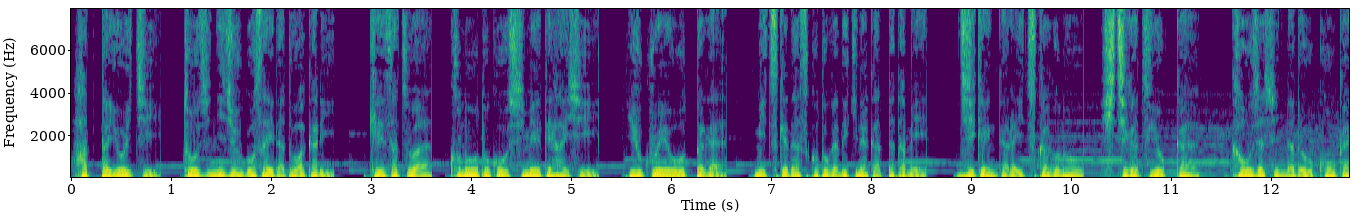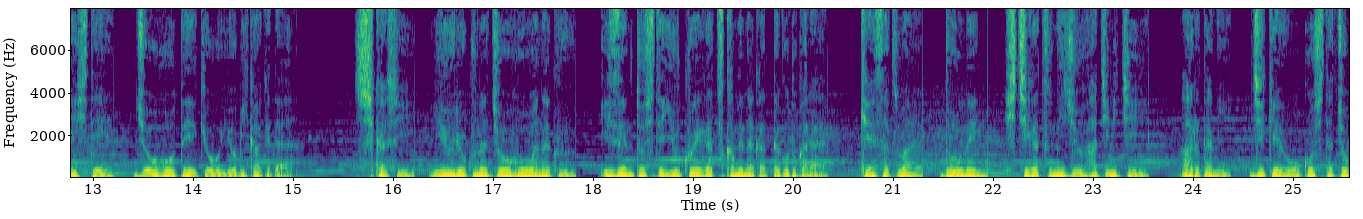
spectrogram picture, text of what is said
八田余一当時25歳だと分かり、警察はこの男を指名手配し、行方を追ったが見つけ出すことができなかったため、事件から5日後の7月4日、顔写真などを公開して情報提供を呼びかけた。しかし、有力な情報はなく、依然として行方がつかめなかったことから、警察は同年7月28日、新たに事件を起こした直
